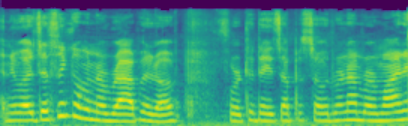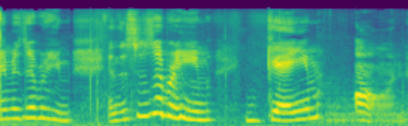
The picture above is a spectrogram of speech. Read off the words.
Anyways, I think I'm gonna wrap it up for today's episode. Remember, my name is Abraheim, and this is Abraheim. Game on.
